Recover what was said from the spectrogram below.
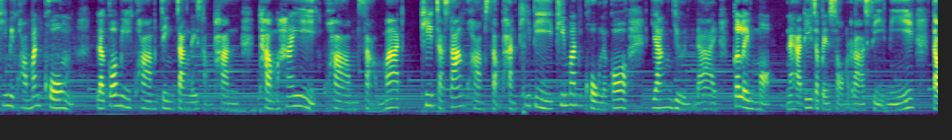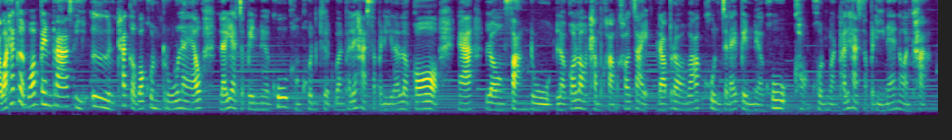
ที่มีความมั่นคง แล้วก็มีความจริงจังในสัมพันธ์ทำให้ความสามารถ ที่จะสร้างความสัมพันธ์ที่ดีที่มั่นคงแล้วก็ยั่งยืนได้ ก็เลยเหมาะนะคะที่จะเป็น 2 ราศีนี้ แต่ว่าถ้าเกิดว่าเป็นราศีอื่น ถ้าเกิดว่าคุณรู้แล้ว แล้วอยากจะเป็นเนื้อคู่ของคนเกิดวันพฤหัสบดีแล้วแล้วก็นะลองฟังดูแล้วก็ลองทำความเข้าใจ รับรองว่าคุณจะได้เป็นเนื้อคู่ของคนวันพฤหัสบดีแน่นอนค่ะ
